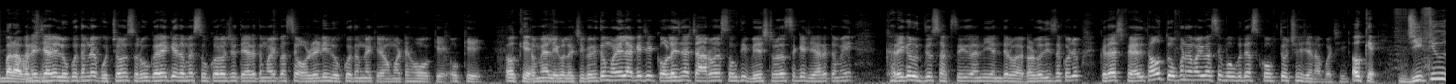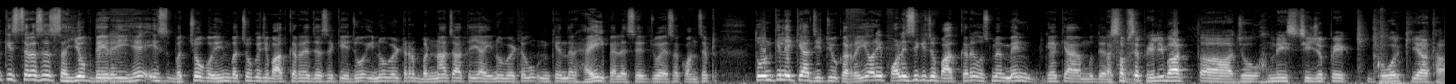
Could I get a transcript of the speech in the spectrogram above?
બરાબર અને છે. જ્યારે લોકો તમને પૂછવાનું શરૂ કરે કે તમે શું કરો છો ત્યારે તમારી પાસે ઓલરેડી લોકો તમને કહેવા માટે હો કે ઓકે Okay. તમે આ લેવલ અચીવ કર્યું તો મને લાગે છે કોલેજના ચાર વર્ષ સૌથી બેસ્ટ વર્ષ છે કે જ્યારે તમે ખરેખર ઉદ્યોગ સાક્ષરતાની અંદર આગળ વધી શકો છો કદાચ ફેલ થાવ તો પણ તમારી પાસે બહુ બધા સ્કોપ તો છે જ એના પછી ओके जीटीयू किस तरह से सहयोग दे रही है इस बच्चों को इन बच्चों की जो बात कर रहे हैं जैसे कि जो इनोवेटर बनना चाहते हैं या इनोवेटर उनके अंदर है ही पहले से जो ऐसा कॉन्सेप्ट तो उनके लिए क्या जीटीयू कर रही है? और ये पॉलिसी की जो बात कर रहे हैं उसमें मेन क्या क्या मुद्दे सबसे पहली बात जो हमने इस चीज़ों पे गौर किया था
